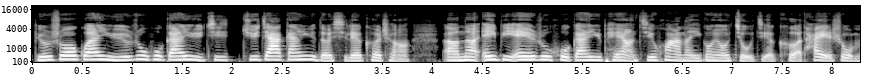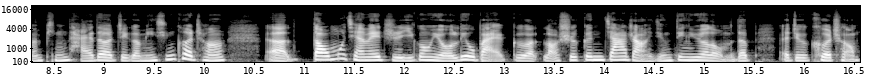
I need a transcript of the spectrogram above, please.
比如说关于入户干预、居居家干预的系列课程，呃，那 ABA 入户干预培养计划呢，一共有九节课，它也是我们平台的这个明星课程。呃，到目前为止，一共有六百个老师跟家长已经订阅了我们的呃这个课程。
